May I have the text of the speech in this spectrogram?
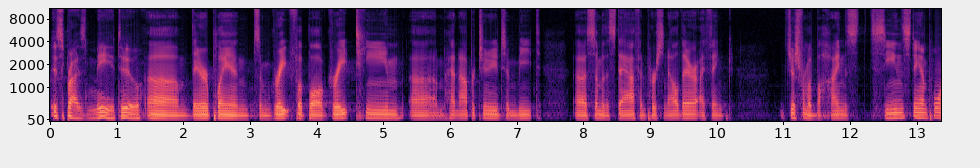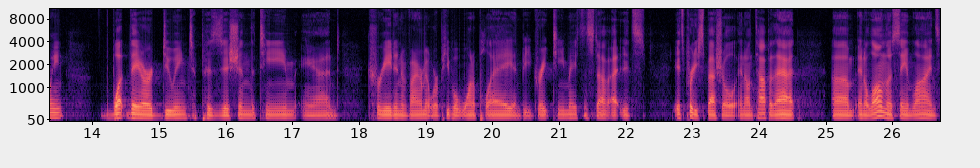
It surprised me too. Um, they're playing some great football, great team. Um, had an opportunity to meet uh, some of the staff and personnel there. I think just from a behind the scenes standpoint, what they are doing to position the team and create an environment where people want to play and be great teammates and stuff. It's it's pretty special. And on top of that, um, and along those same lines,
